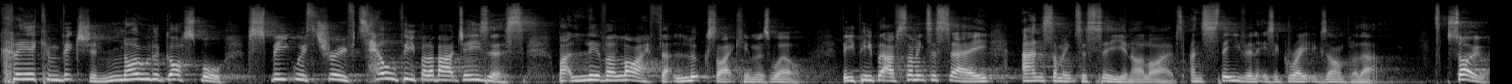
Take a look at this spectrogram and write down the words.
clear conviction, know the gospel, speak with truth, tell people about Jesus, but live a life that looks like him as well. Be people that have something to say and something to see in our lives. And Stephen is a great example of that. So,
